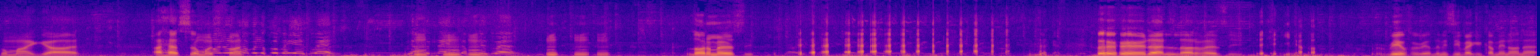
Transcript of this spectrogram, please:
Oh my God. I have so much fun. Have a look over here as well. We have Mm, some nice mm, mm. as well. Mm, mm, mm. Lord of mercy. Heard that, Lord of mercy. Yo, for real, for real. Let me see if I can come in on that.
